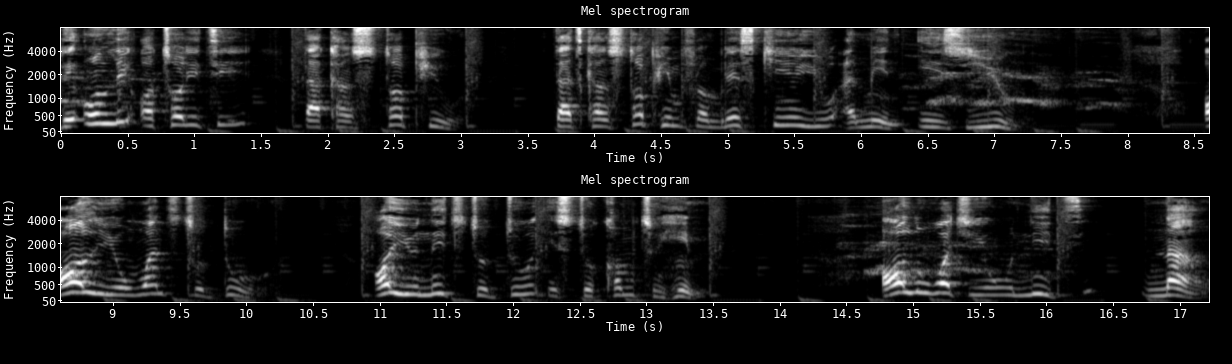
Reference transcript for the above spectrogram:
The only authority that can stop you, that can stop him from rescuing you, I mean, is you. All you want to do, all you need to do is to come to Him. All what you need now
